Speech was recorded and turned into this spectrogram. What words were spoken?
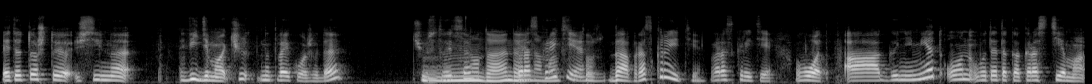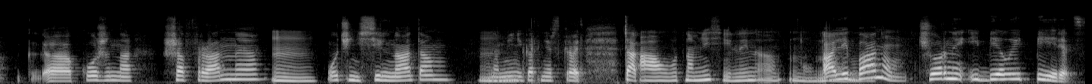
Это то, что сильно, видимо, на твоей коже, да? Чувствуется? Ну да, да. В раскрытии? Тоже. Да, в раскрытии. в раскрытии. Вот. А ганимед, он, вот это как раз тема э, кожано-шафранная, М. очень сильна там, на мне никак не раскрывать. Так, А вот на мне сильный. на- Ну, на- алибанум, черный и белый перец,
